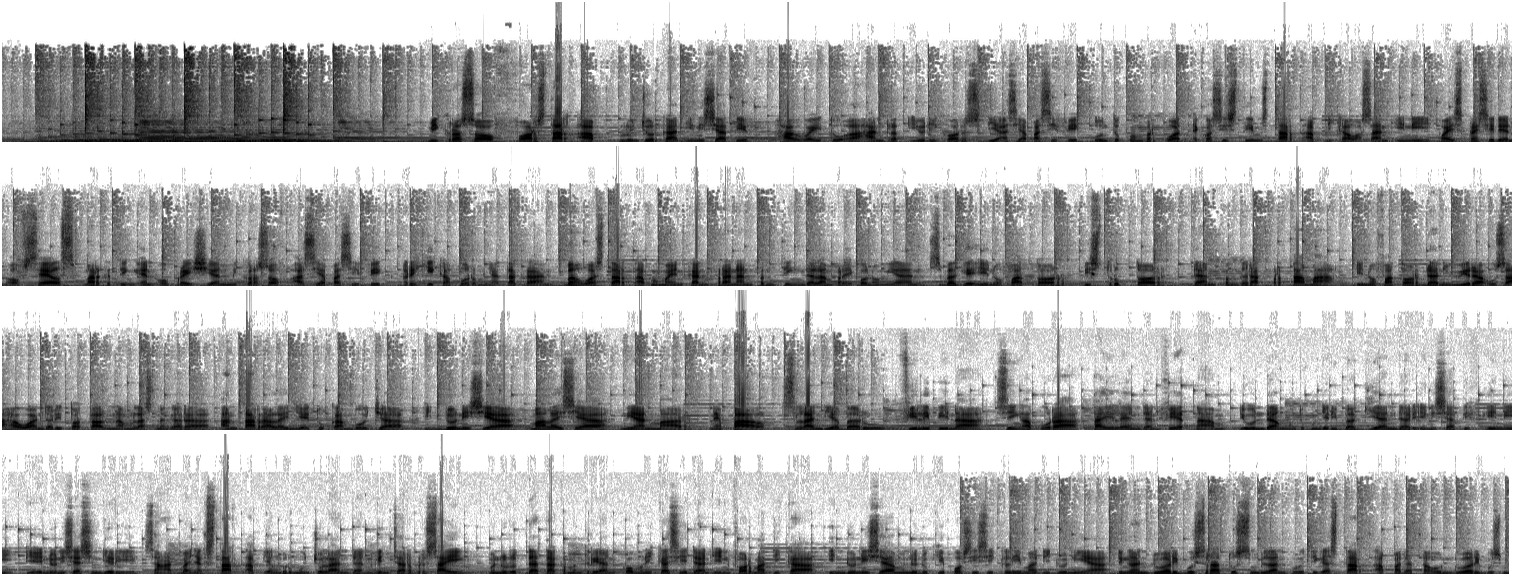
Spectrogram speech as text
Microsoft for Startup meluncurkan inisiatif Highway to a Hundred Unicorns di Asia Pasifik untuk memperkuat ekosistem startup di kawasan ini. Vice President of Sales, Marketing and Operation Microsoft Asia Pasifik, Ricky Kapur menyatakan bahwa startup memainkan peranan penting dalam perekonomian sebagai inovator, disruptor, dan penggerak pertama, inovator dan wirausahawan dari total 16 negara antara lain yaitu Kamboja, Indonesia, Malaysia, Myanmar, Nepal, Selandia Baru, Filipina, Singapura, Thailand, dan Vietnam diundang untuk menjadi bagian dari inisiatif ini. Di Indonesia sendiri, sangat banyak startup yang bermunculan dan gencar bersaing. Menurut data Kementerian Komunikasi dan Informatika, Indonesia menduduki posisi kelima di dunia dengan 2.193 startup pada tahun 2019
